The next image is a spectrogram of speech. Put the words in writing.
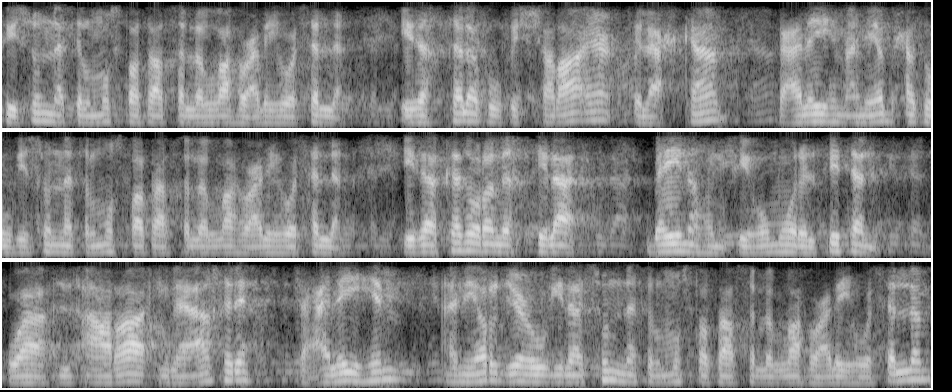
في سنة المصطفى صلى الله عليه وسلم. إذا اختلفوا في الشرائع في الأحكام فعليهم أن يبحثوا في سنة المصطفى صلى الله عليه وسلم. إذا كثر الاختلاف بينهم في أمور الفتن والآراء إلى آخره فعليهم أن يرجعوا إلى سنة المصطفى صلى الله عليه وسلم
